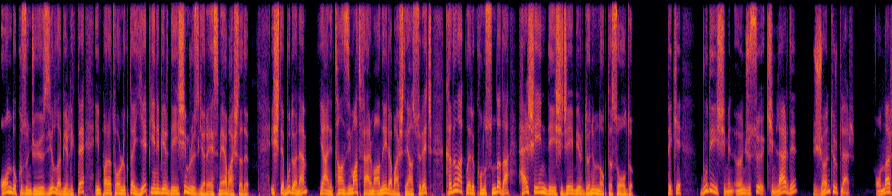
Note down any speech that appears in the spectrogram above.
19. yüzyılla birlikte imparatorlukta yepyeni bir değişim rüzgarı esmeye başladı. İşte bu dönem yani Tanzimat Fermanı ile başlayan süreç kadın hakları konusunda da her şeyin değişeceği bir dönüm noktası oldu. Peki bu değişimin öncüsü kimlerdi? Jön Türkler. Onlar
